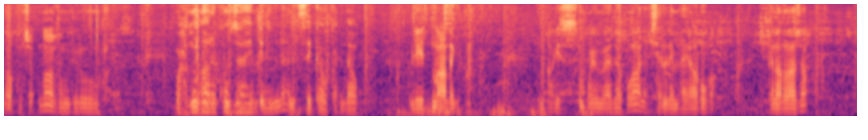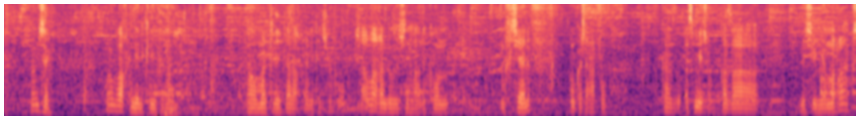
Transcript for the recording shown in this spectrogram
وقت إن شاء الله غنديرو واحد النهار يكون زاهي بإذن الله متسكا وكذا ولي تناضي nice المهم هذا هو العشاء اللي معايا هو. كان الرجاء فهمتي؟ والباقي ديال الكليكا ها هما الكليكا الاخرين اللي كتشوفوا إن شاء الله غندوزو شي نهار يكون مختلف. كون كتعرفوا سميتو كازا ماشي هي مراكش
